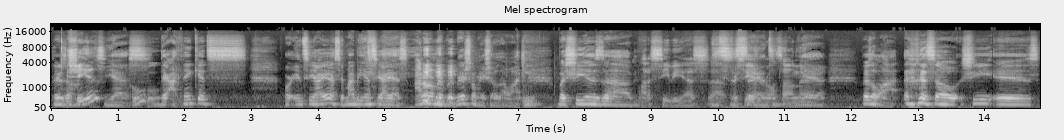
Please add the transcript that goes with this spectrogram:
There's a She is? yes. Ooh. There, I think it's or NCIS. It might be NCIS. I don't remember. There's so many shows I watch, but she is. Um, A lot of CBS uh, procedurals on there. Yeah, there's a lot. so she is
